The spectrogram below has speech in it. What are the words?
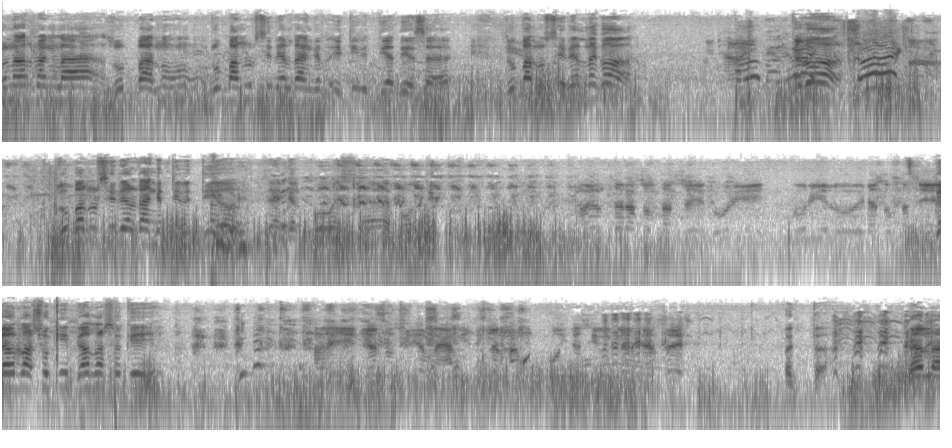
সোনার বাংলা রূপবানু রূপবানুর সিরিয়াল রাঙ্গের এই টিভি দিয়ে দিয়েছে। রূপবানুর সিরিয়াল না গো? গো? রূপবানুর সিরিয়াল রাঙ্গের টিভি দিও। রাঙ্গের বউ আছে বউ এটা সখী বেলা সখী আরে এটা তো সিরিয়াল নাই আমি যেগুলোর নাম কইতাছি ওইগুলোর বেলা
